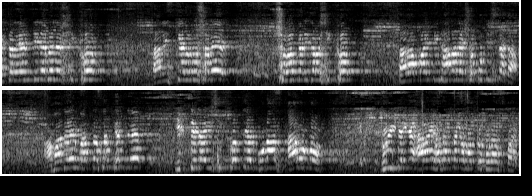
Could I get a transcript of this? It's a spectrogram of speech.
একজন এমটি লেভেলের শিক্ষক তার স্কেল অনুসারে সরকারি যারা শিক্ষক, তারা পায় তিন হাজার একশো পঁচিশ টাকা। আমাদের মাদ্রাসার ক্ষেত্রে ইবতেদায়ী শিক্ষকদের বোনাস আরও কম। দুই থেকে আড়াই হাজার টাকা মাত্র বোনাস পায়।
